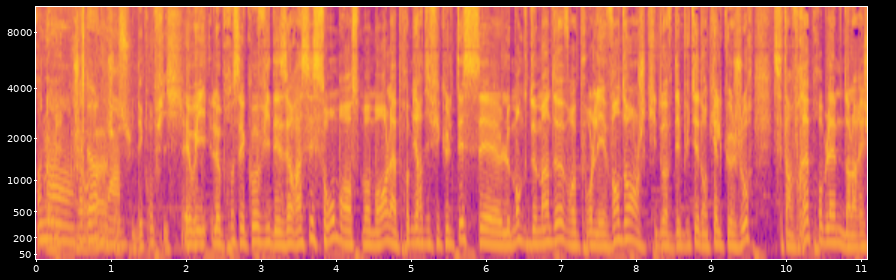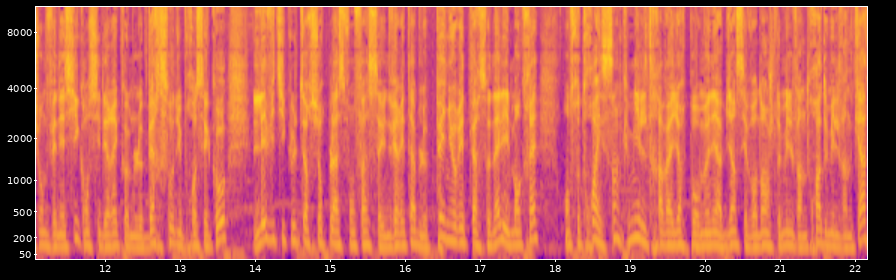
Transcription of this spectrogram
Oh Ah oui, non, j'adore moi. Je suis déconfit. Et oui, le Prosecco vit des heures assez sombres en ce moment. La première difficulté, c'est le manque de main-d'œuvre pour les vendanges qui doivent débuter dans quelques jours. C'est un vrai problème dans la région de Vénétie, considérée comme le berceau du Prosecco. Les viticulteurs sur place font face à une véritable pénurie de personnel. Il manquerait entre 3 et 5 000 travailleurs pour mener à bien ces vendanges 2023-2024.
